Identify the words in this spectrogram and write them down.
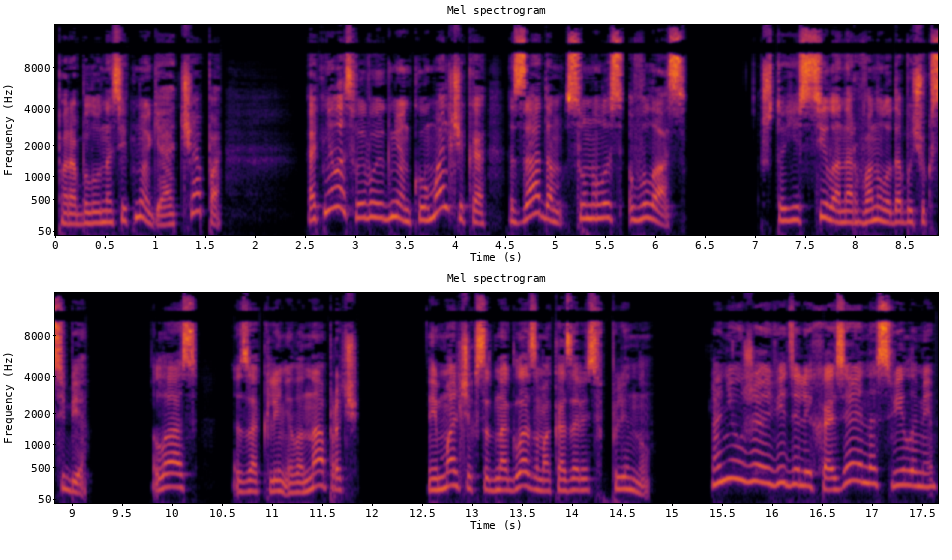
Пора было уносить ноги, а Чапа отняла своего ягненка у мальчика, задом сунулась в лаз. Что есть сила, она рванула добычу к себе. Лаз заклинила напрочь, и мальчик с одноглазым оказались в плену. Они уже видели хозяина с вилами.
